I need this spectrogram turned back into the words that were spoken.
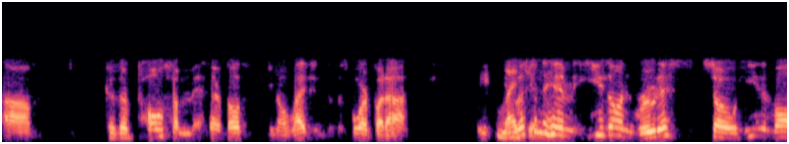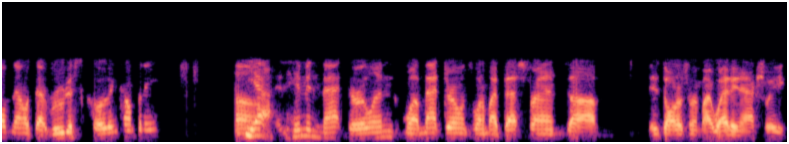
Um, because they're both some, they're both you know legends of the sport. But uh, he- listen to him. He's on Rudis, so he's involved now with that Rudis clothing company. Um, Yeah. And him and Matt Derlin. Well, Matt Derlin's one of my best friends. Um, his daughters were at my wedding actually.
